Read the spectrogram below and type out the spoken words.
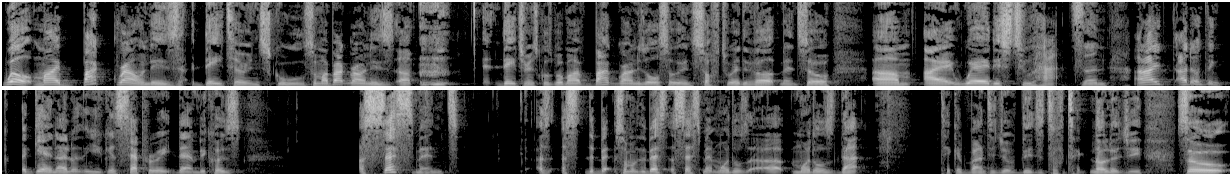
Well, my background is data in schools. So my background is uh, data in schools, but my background is also in software development. So um, I wear these two hats, and and I I don't think again I don't think you can separate them because assessment, some of the best assessment models uh, models that take advantage of digital technology. So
